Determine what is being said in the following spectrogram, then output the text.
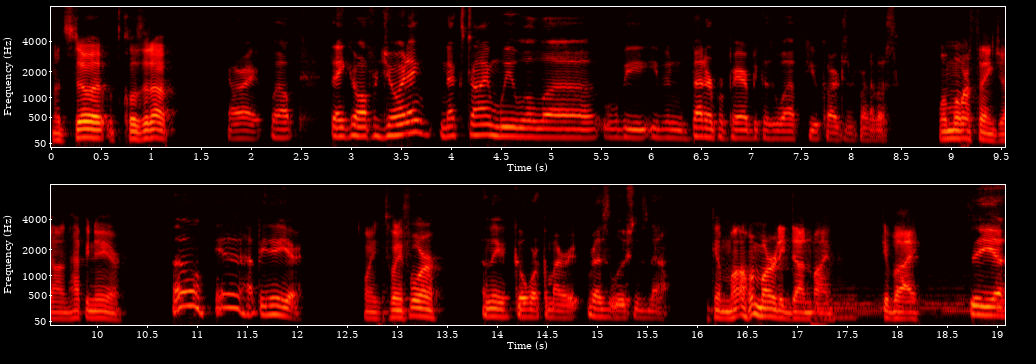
Let's do it. Let's close it up. All right. Well, thank you all for joining. Next time we will uh we'll be even better prepared because we'll have cue cards in front of us. One more thing, John. Happy New Year, Oh, yeah. Happy New Year. 2024. Let me go work on my re- resolutions now. I'm I'm already done mine. Goodbye. See ya.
